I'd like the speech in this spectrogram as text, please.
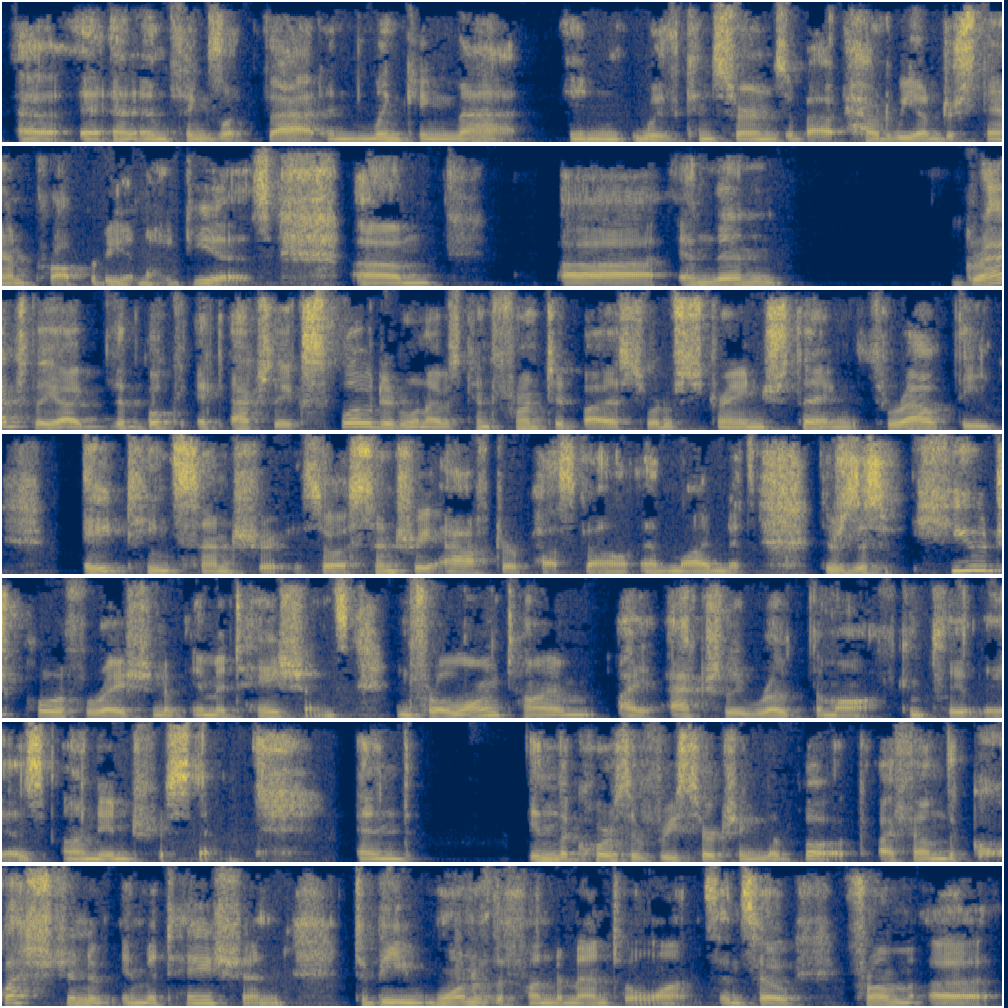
uh, and and things like that, and linking that in with concerns about how do we understand property and ideas. Um, uh, and then gradually, I, the book actually exploded when I was confronted by a sort of strange thing. Throughout the 18th century, so a century after Pascal and Leibniz, there's this huge proliferation of imitations. And for a long time, I actually wrote them off completely as uninteresting. And in the course of researching the book, I found the question of imitation to be one of the fundamental ones. And so, from a,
